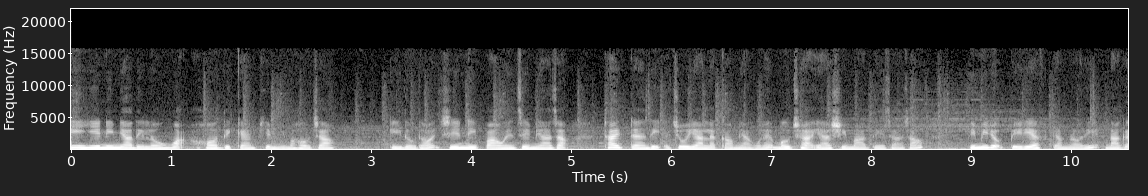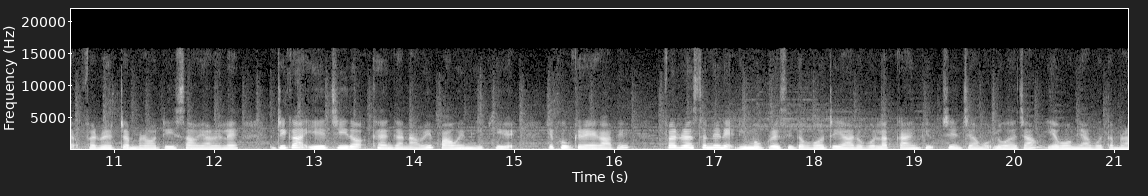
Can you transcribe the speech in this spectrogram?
ဤအရေးနည်းများသည့်လုံးဝဟောဒီကန်ဖြစ်မည်မဟုတ်ကြောင်း ဤသို့သောရင်းနှီးပါဝင်ခြင်းများကြောင့်ထိုက်တန်သည့်အကျိုးရလဒ်ကောင်းများကိုလည်းမုတ်ချရရှိမှသေးကြကြောင်းမိမိတို့ PDF တက်မတော်သည်အနာဂတ် Federal တက်မတော်တိဆောက်ရရင်လည်းအဓိကရေးကြီးသောအခမ်းကဏ္ဍတွေပါဝင်မည်ဖြစ်၍ယခုကတည်းကပင်ဖက်ဒရယ်စနစ်နဲ့ဒီမိုကရေစီသဘောတရားတို့ကိုလက်ကင်ပြုကျင့်ကြံမှုလိုအပ်ကြောင်းရဲဘော်များကိုသမ္မတ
